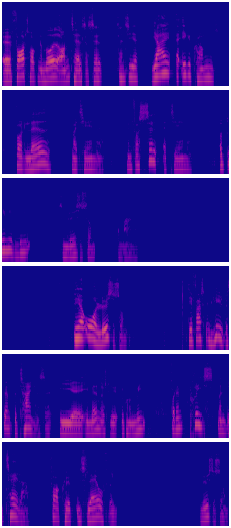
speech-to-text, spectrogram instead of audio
øh, foretrukne måde at omtale sig selv. Så han siger, jeg er ikke kommet for at lade mig tjene, men for selv at tjene og give mit liv som løsesum for mange. Det her ord løsesum, det er faktisk en helt bestemt betegnelse i, øh, i mellemøstlig økonomi for den pris, man betaler for at købe en slavefri. Løsesum.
